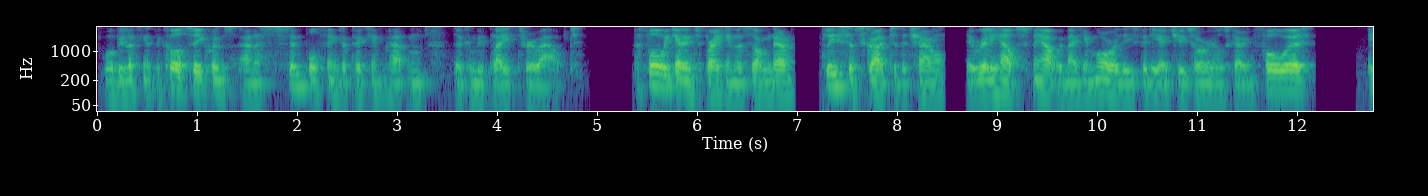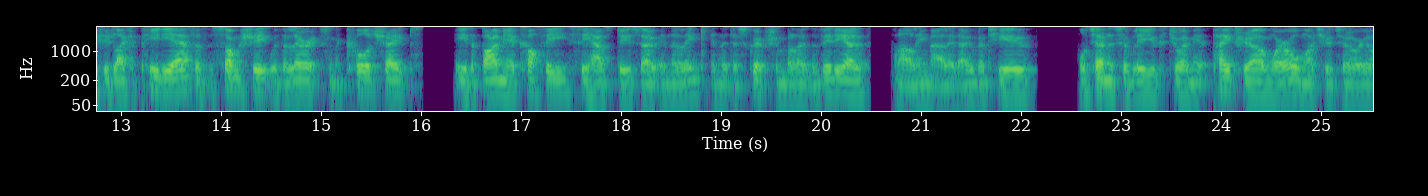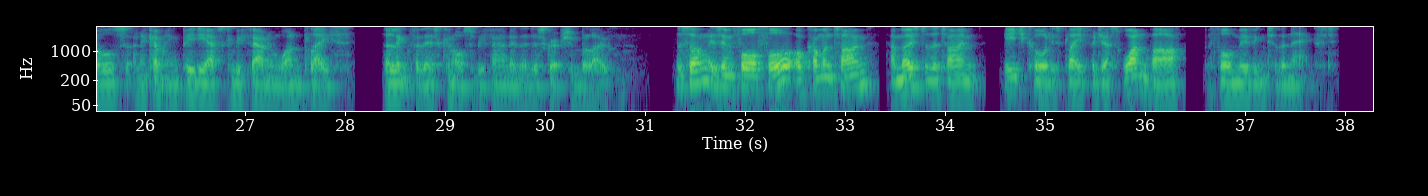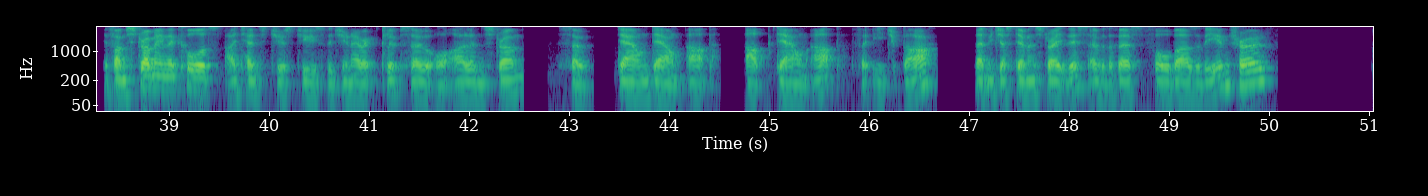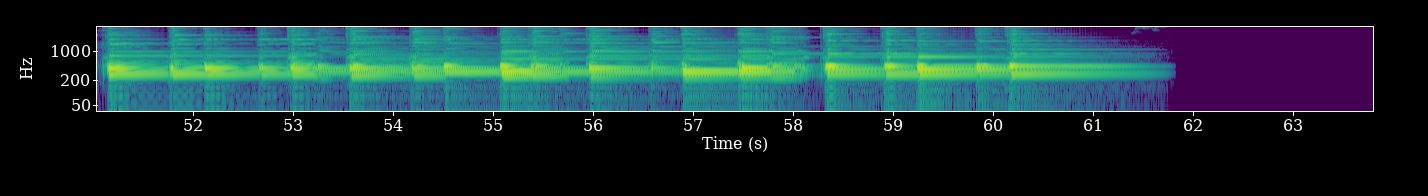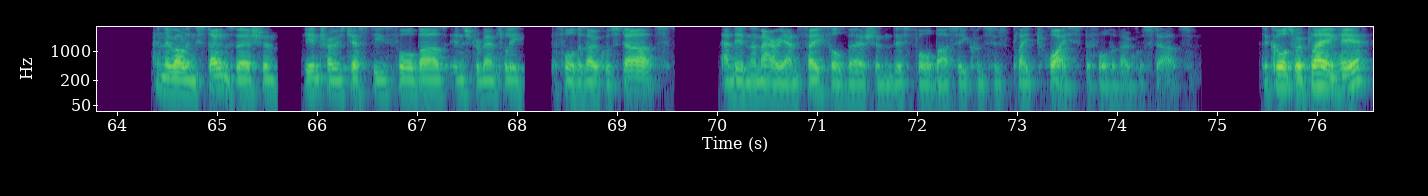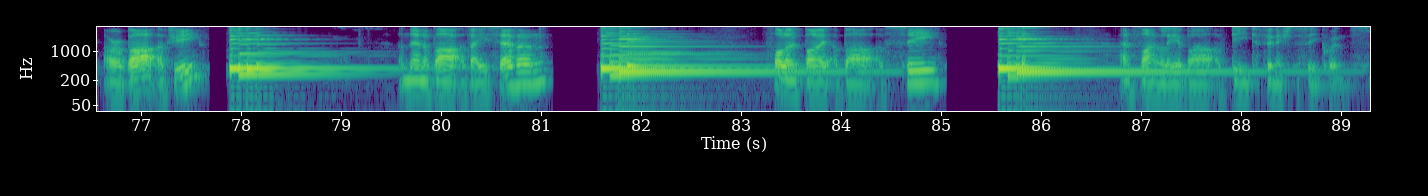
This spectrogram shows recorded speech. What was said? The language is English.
We'll be looking at the chord sequence and a simple finger picking pattern that can be played throughout. Before we get into breaking the song down, please subscribe to the channel. It really helps me out with making more of these video tutorials going forward. If you'd like a PDF of the song sheet with the lyrics and the chord shapes, either buy me a coffee, see how to do so in the link in the description below the video, and I'll email it over to you. Alternatively, you could join me at Patreon where all my tutorials and accompanying PDFs can be found in one place. The link for this can also be found in the description below. The song is in 4-4 or common time, and most of the time each chord is played for just one bar before moving to the next. If I'm strumming the chords, I tend to just use the generic calypso or island strum, so down, down, up, up, down, up for each bar. Let me just demonstrate this over the first four bars of the intro. Rolling Stones version, the intro is just these four bars instrumentally before the vocal starts, and in the Marianne Faithfull version, this four bar sequence is played twice before the vocal starts. The chords we're playing here are a bar of G, and then a bar of A7, followed by a bar of C, and finally a bar of D to finish the sequence.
